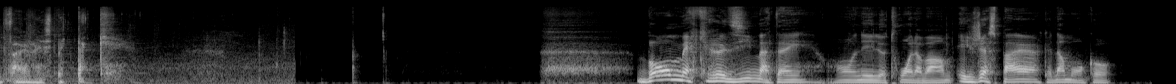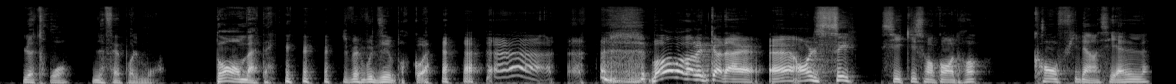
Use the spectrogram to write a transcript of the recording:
De faire un spectacle. Bon mercredi matin, on est le 3 novembre et j'espère que dans mon cas, le 3 ne fait pas le mois. Bon matin. Je vais vous dire pourquoi. bon, on va parler de Coder. Hein? On le sait, c'est qui son contrat confidentiel.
